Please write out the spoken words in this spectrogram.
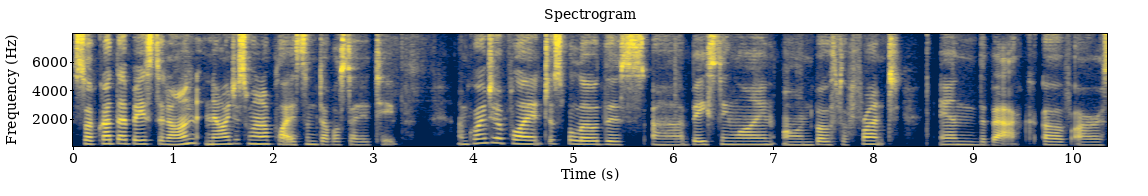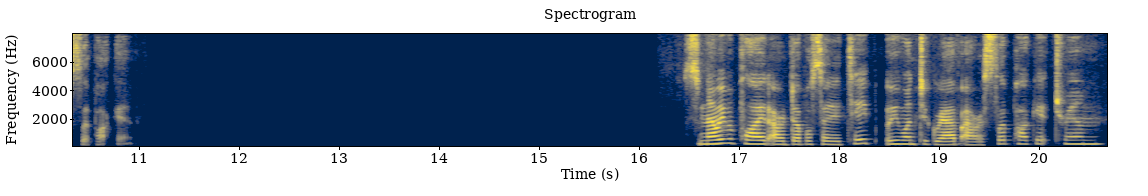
So I've got that basted on. Now I just want to apply some double-sided tape. I'm going to apply it just below this uh, basting line on both the front and the back of our slip pocket. So now we've applied our double-sided tape, we want to grab our slip pocket trim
